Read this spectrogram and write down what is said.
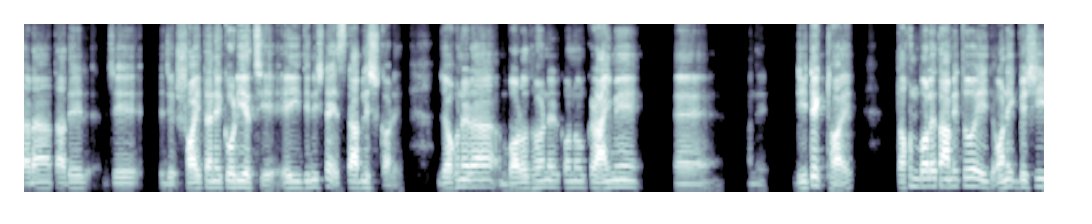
তারা তাদের যে, যে শয়তানে করিয়েছে এই জিনিসটা এস্টাবলিশ করে। যখন এরা বড় ধরনের কোনো ক্রাইমে অ্যা মানে ডিটেক্ট হয়, তখন বলে তো আমি তো এই অনেক বেশি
